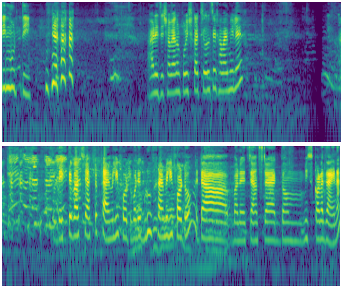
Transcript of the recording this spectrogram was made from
তিন মূর্তি। আর এই যে সবাই এখন পরিষ্কার চলছে সবাই মিলে। দেখতে পাচ্ছ একটা ফ্যামিলি ফটো মানে গ্রুপ ফ্যামিলি ফটো এটা মানে চান্সটা একদম মিস করা যায় না।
